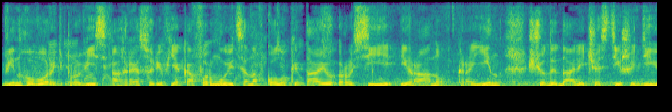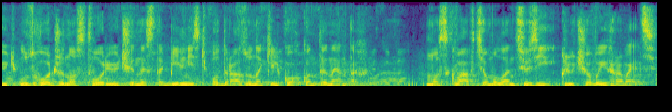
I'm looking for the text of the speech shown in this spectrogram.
Він говорить про вісь агресорів, яка формується навколо Китаю, Росії, Ірану, країн, що дедалі частіше діють узгоджено, створюючи нестабільність одразу на кількох континентах. Москва в цьому ланцюзі ключовий гравець.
